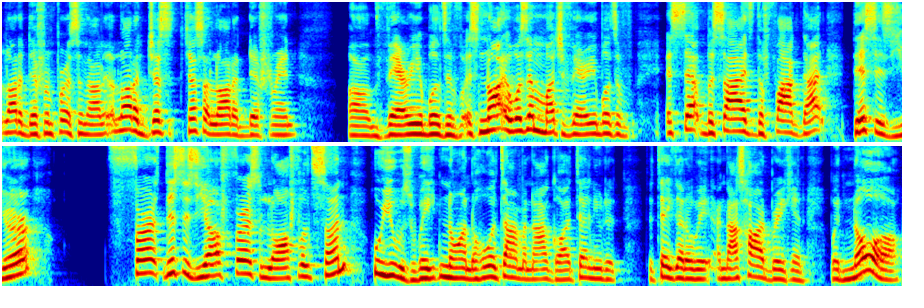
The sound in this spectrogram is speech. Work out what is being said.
lot of different personality, a lot of just just a lot of different um variables. And it's not it wasn't much variables of except besides the fact that this is your first this is your first lawful son who you was waiting on the whole time and now God telling you to to take that away, and that's heartbreaking. But Noah,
